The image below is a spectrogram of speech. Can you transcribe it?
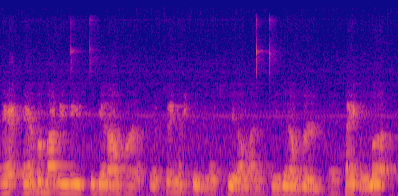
it, everybody needs to get over that's interested in this deal and, and get over and take a look.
